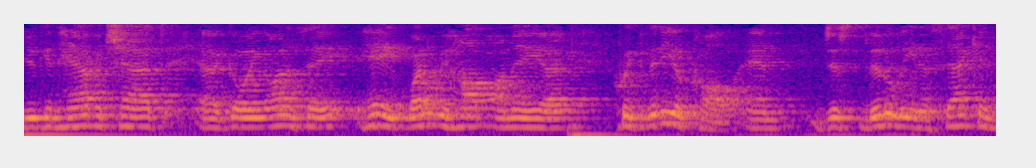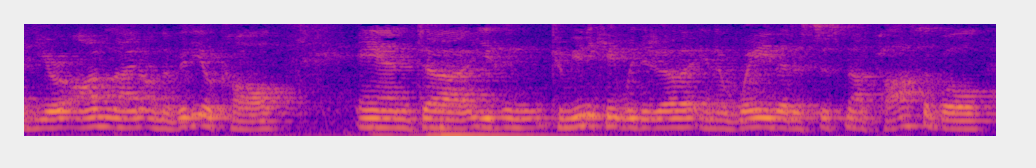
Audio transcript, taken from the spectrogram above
you can have a chat uh, going on and say, "Hey, why don't we hop on a uh, quick video call?" And just literally in a second, you're online on the video call and uh, you can communicate with each other in a way that is just not possible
